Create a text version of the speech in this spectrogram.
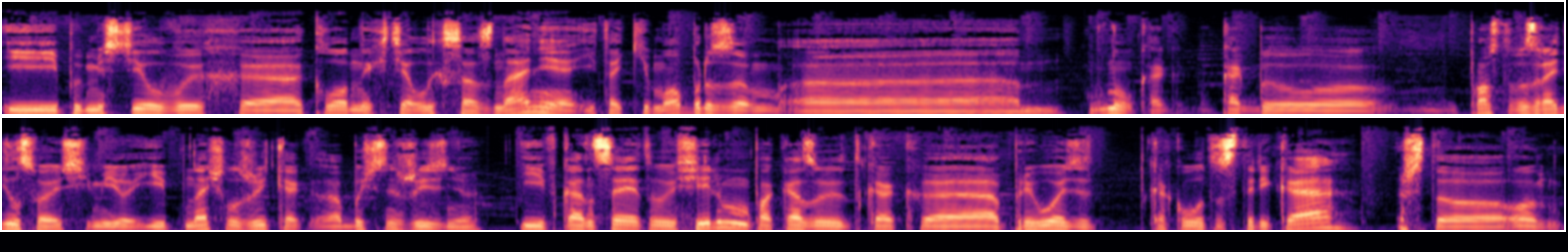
И поместил в их э, клонны их тел их сознание, и таким образом, э, ну, как, как бы просто возродил свою семью и начал жить как обычной жизнью. И в конце этого фильма показывают, как э, привозят какого-то старика, что он,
